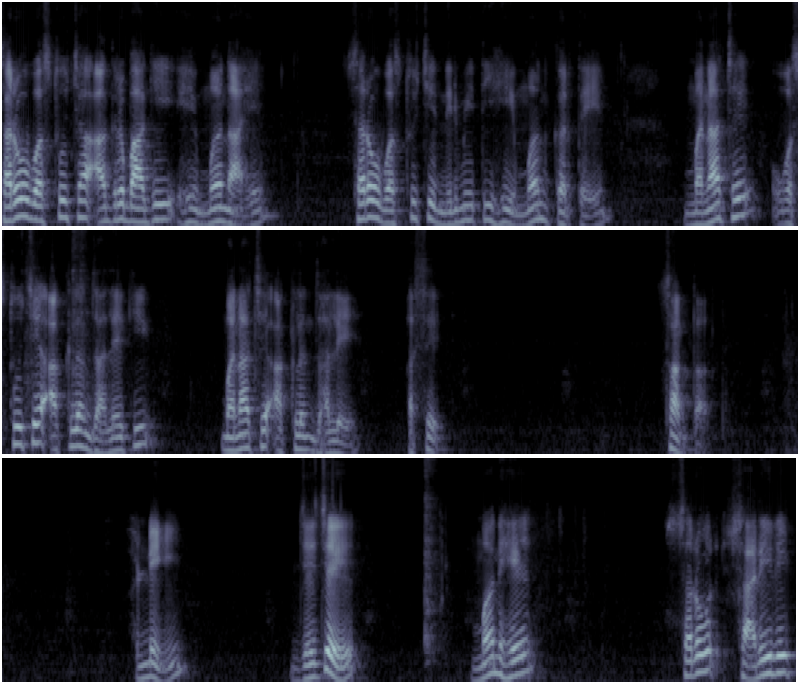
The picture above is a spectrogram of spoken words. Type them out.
सर्व वस्तूच्या अग्रभागी हे मन आहे. सर्व वस्तूची निर्मिती ही मन करते. मनाचे वस्तूचे आकलन झाले की मनाचे आकलन झाले असे सांगतात. आणि जे जे मन हे सर्व शारीरिक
